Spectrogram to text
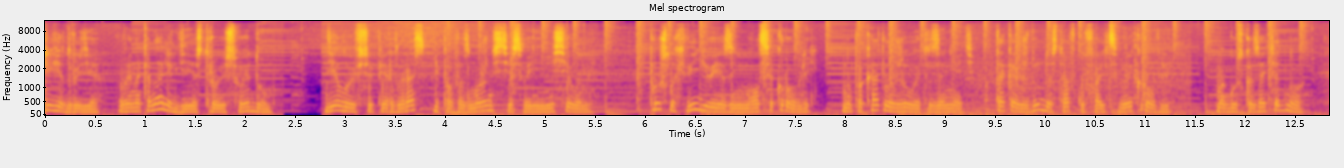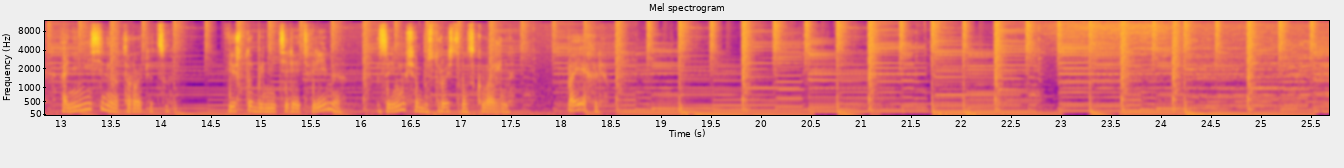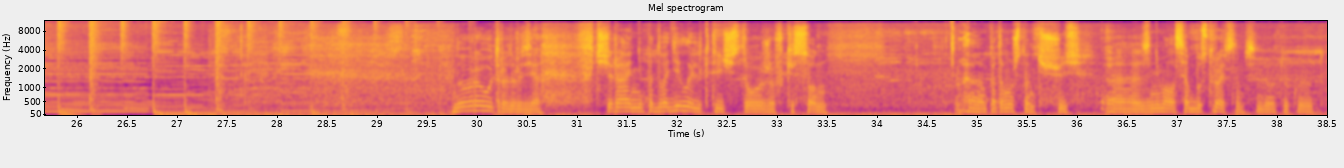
Привет, друзья! Вы на канале, где я строю свой дом. Делаю все первый раз и по возможности своими силами. В прошлых видео я занимался кровлей, но пока отложил это занятие, так как жду доставку фальцевой кровли. Могу сказать одно, они не сильно торопятся. И чтобы не терять время, займусь обустройством скважины. Поехали! Доброе утро, друзья. Вчера не подводил электричество уже в кессон, а, потому что он чуть-чуть а, занимался обустройством себе вот такое вот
